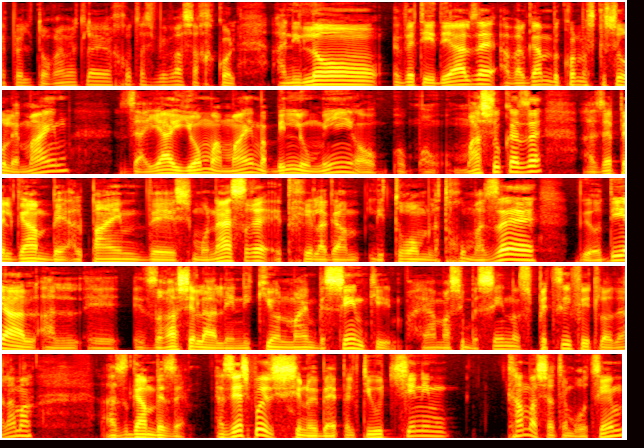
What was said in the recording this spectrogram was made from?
אפל תורמת לאיכות הסביבה סך הכל. אני לא הבאתי ידיעה על זה, אבל גם בכל מה שקשור למים, זה היה יום המים הבינלאומי או, או, או משהו כזה, אז אפל גם ב-2018 התחילה גם לתרום לתחום הזה, והיא הודיעה על, על אה, עזרה שלה לניקיון מים בסין, כי היה משהו בסין ספציפית, לא יודע למה, אז גם בזה. אז יש פה איזה שינוי באפל, תהיו צ'ינים כמה שאתם רוצים,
